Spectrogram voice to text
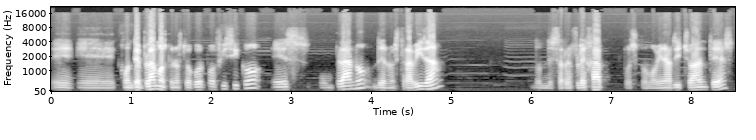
eh, eh, contemplamos que nuestro cuerpo físico es un plano de nuestra vida, donde se refleja, pues como bien has dicho antes,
